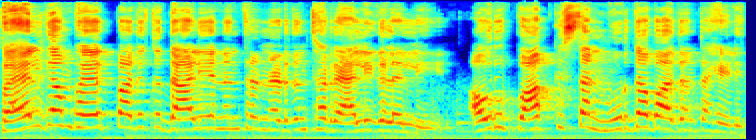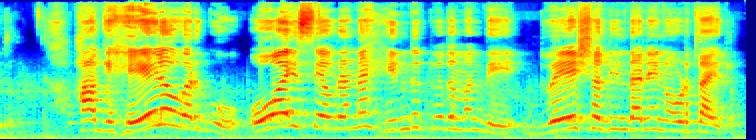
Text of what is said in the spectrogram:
ಪಹಲ್ಗಾಮ್ ಭಯೋತ್ಪಾದಕ ದಾಳಿಯ ನಂತರ ನಡೆದಂಥ ರ್ಯಾಲಿಗಳಲ್ಲಿ ಅವರು ಪಾಕಿಸ್ತಾನ್ ಮುರ್ದಾಬಾದ್ ಅಂತ ಹೇಳಿದ್ರು. ಹಾಗೆ ಹೇಳೋವರೆಗೂ ಓಐಸಿ ಅವರನ್ನ ಹಿಂದುತ್ವದ ಮಂದಿ ದ್ವೇಷದಿಂದಾನೇ ನೋಡ್ತಾ ಇದ್ರು.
